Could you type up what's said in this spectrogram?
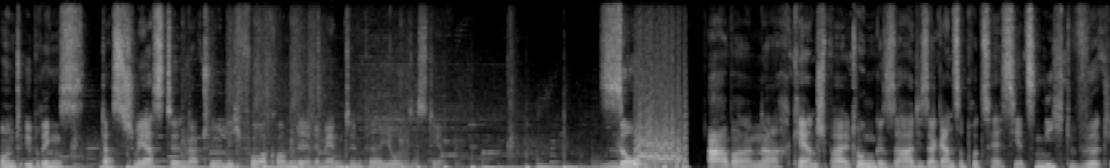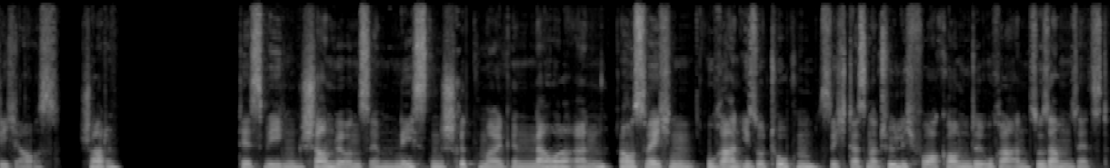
Und übrigens das schwerste natürlich vorkommende Element im Periodensystem. So, aber nach Kernspaltung sah dieser ganze Prozess jetzt nicht wirklich aus. Schade. Deswegen schauen wir uns im nächsten Schritt mal genauer an, aus welchen Uranisotopen sich das natürlich vorkommende Uran zusammensetzt.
